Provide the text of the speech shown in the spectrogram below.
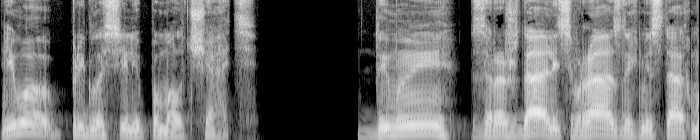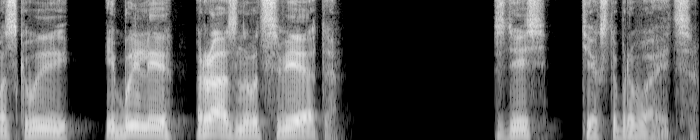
Его пригласили помолчать. Дымы зарождались в разных местах Москвы и были разного цвета. Здесь текст обрывается.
